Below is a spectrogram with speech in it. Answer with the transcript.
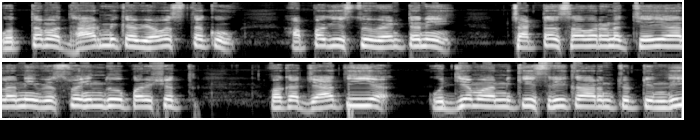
ఉత్తమ ధార్మిక వ్యవస్థకు అప్పగిస్తూ వెంటనే చట్ట సవరణ చేయాలని విశ్వ హిందూ పరిషత్ ఒక జాతీయ ఉద్యమానికి శ్రీకారం చుట్టింది.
